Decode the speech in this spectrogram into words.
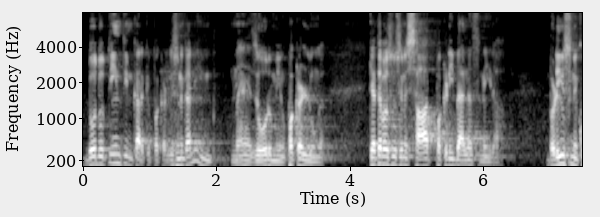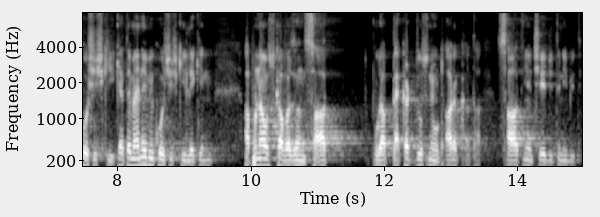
दो दो तीन तीन करके पकड़ उसने कहा, नहीं, मैं ज़ोर में हूँ, पकड़ लूँगा। कहते, बस उसने सात पकड़ी, बैलेंस नहीं रहा। बड़ी उसने कोशिश की। कहते, मैंने भी कोशिश की, लेकिन अपना उसका वज़न सात पूरा पैकेट जो उसने उठा रखा था, सात या छः जितनी भी थी,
